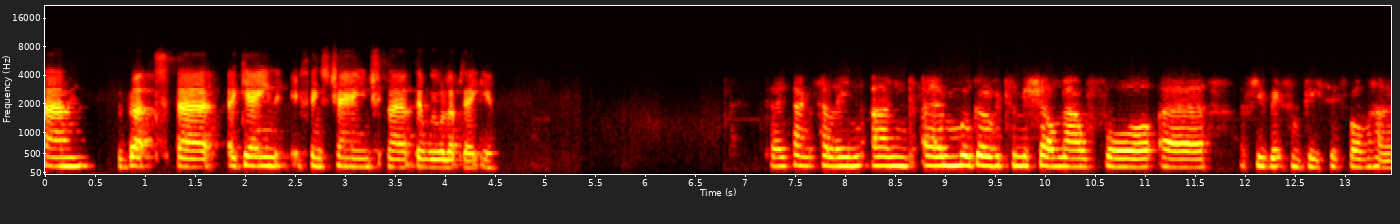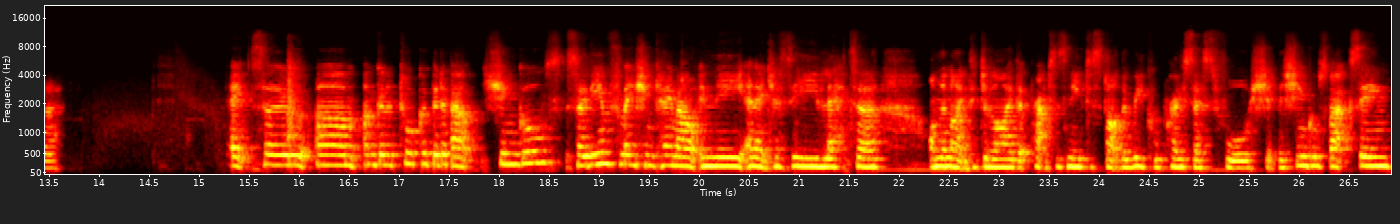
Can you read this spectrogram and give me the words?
Um, but uh, again, if things change, uh, then we will update you. Okay, thanks, Helene. And um, we'll go over to Michelle now for uh, a few bits and pieces from her. Okay, so um, I'm going to talk a bit about shingles. So the information came out in the NHSE letter on the 9th of July that practices need to start the recall process for the shingles vaccine.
